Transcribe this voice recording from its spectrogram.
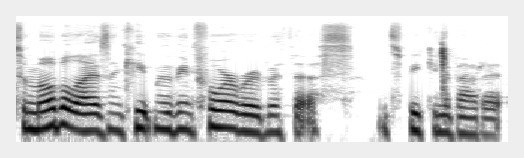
to mobilize and keep moving forward with this and speaking about it.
